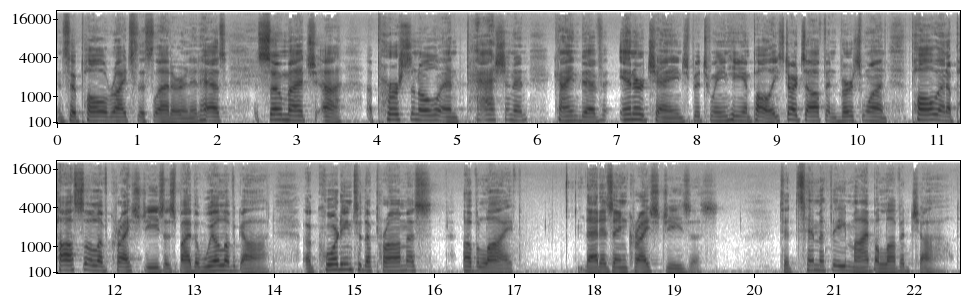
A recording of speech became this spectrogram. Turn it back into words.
And so Paul writes this letter, and it has so much uh, a personal and passionate kind of interchange between he and Paul. He starts off in verse 1 Paul, an apostle of Christ Jesus, by the will of God, according to the promise of life that is in Christ Jesus. To Timothy, my beloved child,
